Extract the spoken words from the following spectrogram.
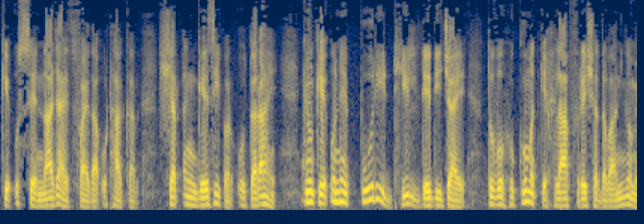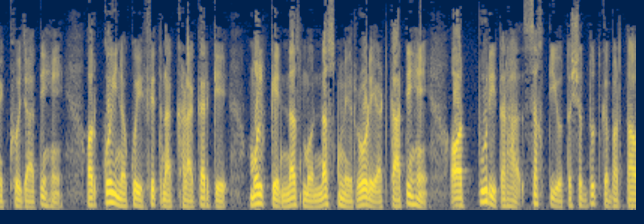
کہ اس سے ناجائز فائدہ اٹھا کر شر انگیزی پر اتر آئیں۔ کیونکہ انہیں پوری ڈھیل دے دی جائے تو وہ حکومت کے خلاف ریشہ دوانیوں میں کھو جاتے ہیں اور کوئی نہ کوئی فتنہ کھڑا کر کے ملک کے نظم و نسق میں روڑے اٹکاتے ہیں اور پوری طرح سختی و تشدد کا برتاؤ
